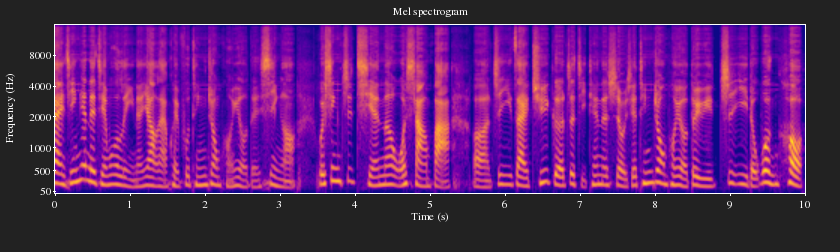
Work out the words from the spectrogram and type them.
在今天的节目里呢，要来回复听众朋友的信啊。回信之前呢，我想把呃志毅在居隔这几天的时候，有些听众朋友对于志毅的问候，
